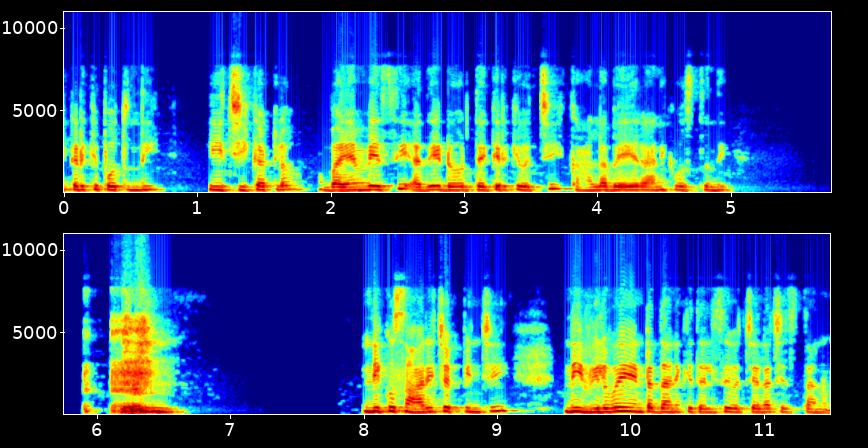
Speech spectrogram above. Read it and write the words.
ఎక్కడికి పోతుంది? ఈ చీకట్లో భయం వేసి అదే డోర్ దగ్గరికి వచ్చి కాళ్ళ బేయరానికి వస్తుంది. నీకు సారీ చెప్పించి నీ విలువ ఏంటో దానికి తెలిసి వచ్చేలా చేస్తాను.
